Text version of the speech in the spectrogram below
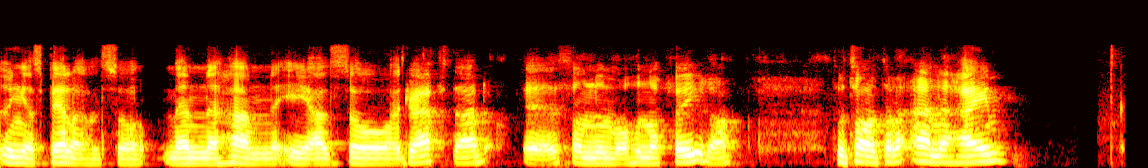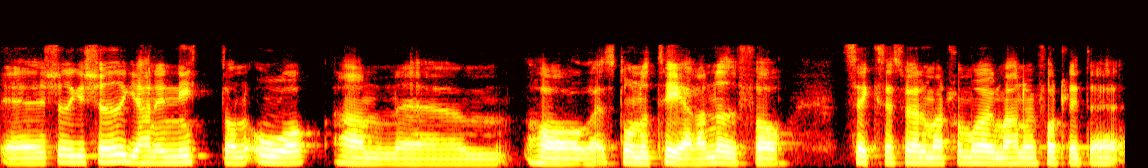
unga spelare alltså. Men han är alltså draftad som nummer 104. Totalt av Anaheim 2020. Han är 19 år. Han har, står noterad nu för sex SHL-matcher med Rögle. Han har fått lite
